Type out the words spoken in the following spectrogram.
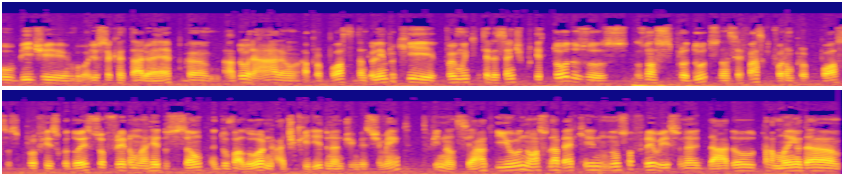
o BID e o secretário à época adoraram a proposta. Eu lembro que foi muito interessante porque todos os, os nossos produtos na Cefaz que foram propostos para o Fisco 2 sofreram uma redução do valor adquirido né, de investimento financiado e o nosso da BEC não sofreu isso, né, dado o tamanho da,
